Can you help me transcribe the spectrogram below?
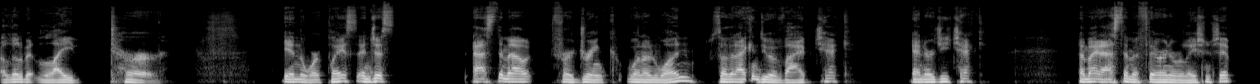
a little bit lighter in the workplace and just ask them out for a drink one on one so that I can do a vibe check, energy check. I might ask them if they're in a relationship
